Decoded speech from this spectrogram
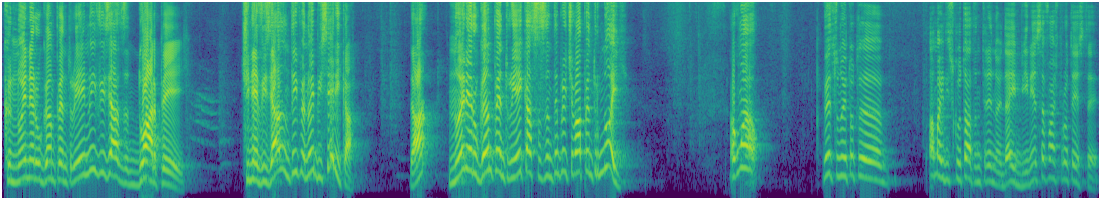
când noi ne rugăm pentru ei, nu-i vizează doar pe ei, ci ne vizează întâi pe noi biserica. Da? Noi ne rugăm pentru ei ca să se întâmple ceva pentru noi. Acum, vezi, noi tot uh, am mai discutat între noi, dar e bine să faci proteste.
